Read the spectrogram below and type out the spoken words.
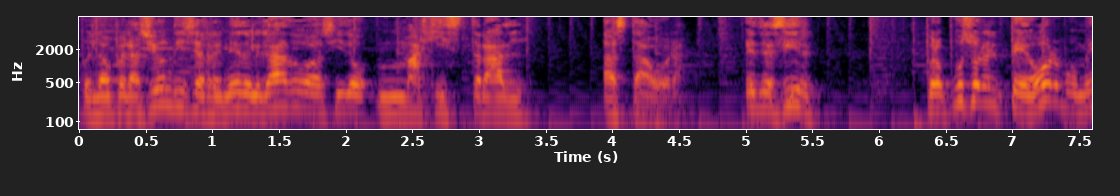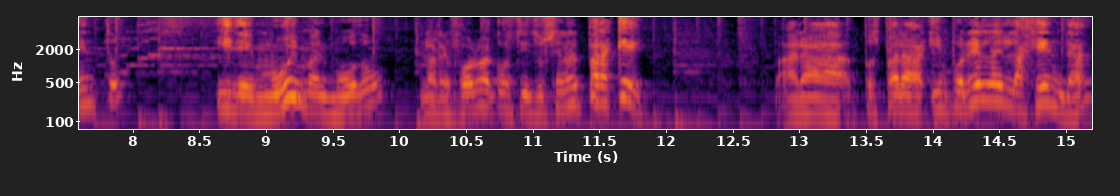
pues la operación, dice René Delgado, ha sido magistral hasta ahora. Es decir, propuso en el peor momento y de muy mal modo la reforma constitucional. ¿Para qué? Para, pues para imponerla en la agenda,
